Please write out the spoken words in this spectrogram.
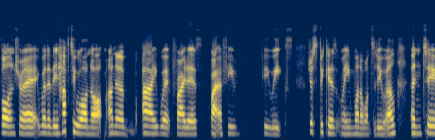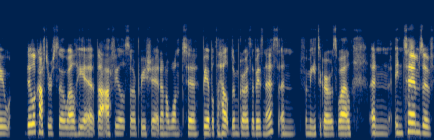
voluntary, whether they have to or not. I know I work Fridays quite a few few weeks just because I mean one I want to do well and two they look after us so well here that I feel so appreciated and I want to be able to help them grow as a business and for me to grow as well. And in terms of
